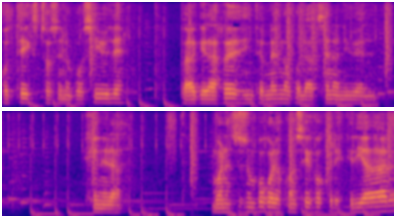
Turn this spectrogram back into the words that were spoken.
o textos en lo posible para que las redes de internet no colapsen a nivel general. Bueno, estos son un poco los consejos que les quería dar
